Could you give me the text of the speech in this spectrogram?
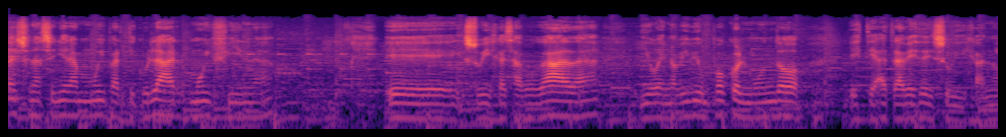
Es una señora muy particular, muy fina. Eh, su hija es abogada y bueno, vive un poco el mundo este, a través de su hija, ¿no?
